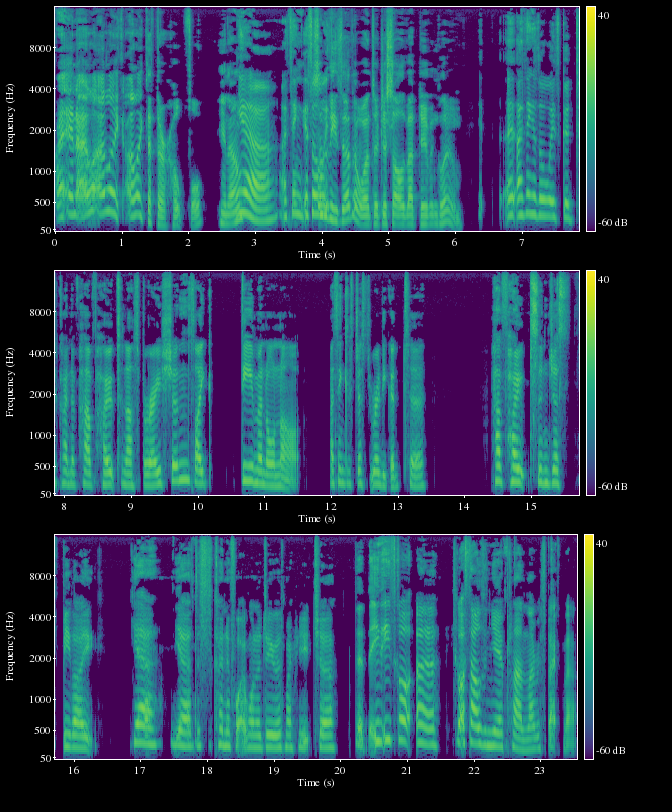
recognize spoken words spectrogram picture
I, and I, I like I like that they're hopeful. You know, Yeah, I think it's always, Some of these other ones are just all about doom and gloom. I I think it's always good to kind of have hopes and aspirations, like demon or not. I think it's just really good to have hopes and just be like, yeah, yeah, this is kind of what I want to do with my future. He's got a he's got a thousand year plan. And I respect that.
